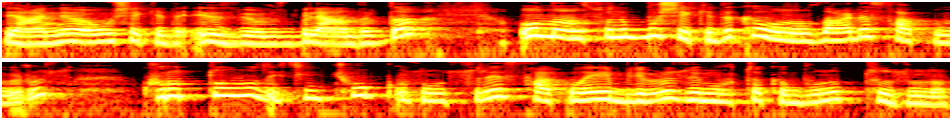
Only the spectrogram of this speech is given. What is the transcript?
Yani o şekilde eziyoruz blenderda. Ondan sonra bu şekilde kavanozlarda saklıyoruz. Kuruttuğumuz için çok uzun süre saklayabiliyoruz yumurta kabuğunu tuzunu.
